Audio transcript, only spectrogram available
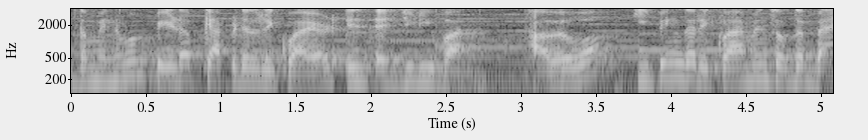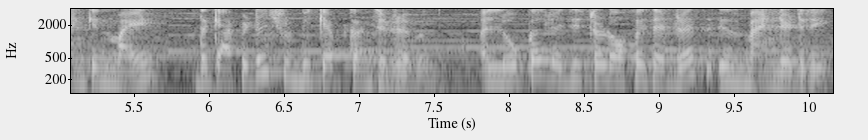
The minimum paid up capital required is SGD 1 However, keeping the requirements of the bank in mind, the capital should be kept considerable. A local registered office address is mandatory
